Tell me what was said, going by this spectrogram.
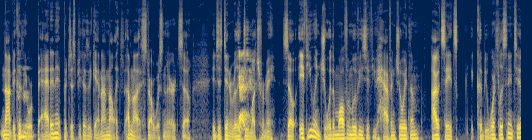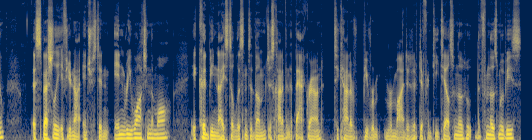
Not because they mm-hmm. were bad in it, but just because again I'm not like I'm not a Star Wars nerd, so it just didn't really Gotcha. do much for me. So if you enjoy the Marvel movies, if you have enjoyed them, I would say it's it could be worth listening to especially if you're not interested in, in rewatching them all. It could be nice to listen to them just kind of in the background to kind of be rem- reminded of different details from those from those movies.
